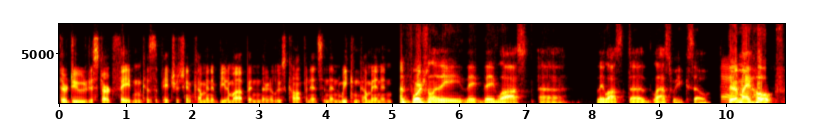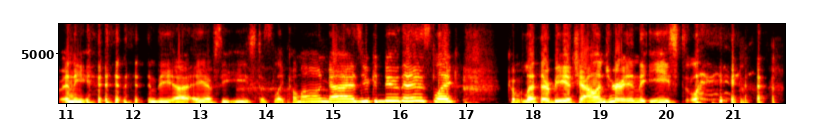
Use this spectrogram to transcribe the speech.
they're due to start fading because the Patriots are going to come in and beat them up, and they're going to lose confidence, and then we can come in and Unfortunately, they they lost. Uh, they lost uh, last week, so they're my hope in the in the uh, AFC East. It's like, come on, guys, you can do this. Like, come, let there be a challenger in the East.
